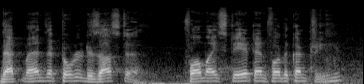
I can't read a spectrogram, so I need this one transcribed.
That man's a total disaster for my state and for the country. Mm -hmm.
